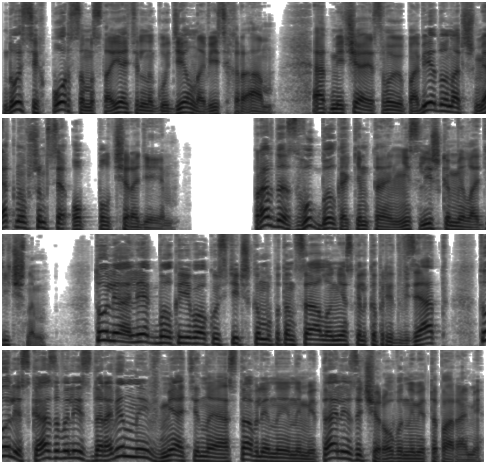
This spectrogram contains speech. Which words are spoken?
до сих пор самостоятельно гудел на весь храм, отмечая свою победу над шмякнувшимся об пол чародеем. Правда, звук был каким-то не слишком мелодичным. То ли Олег был к его акустическому потенциалу несколько предвзят, то ли сказывались здоровенные вмятины, оставленные на металле зачарованными топорами.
